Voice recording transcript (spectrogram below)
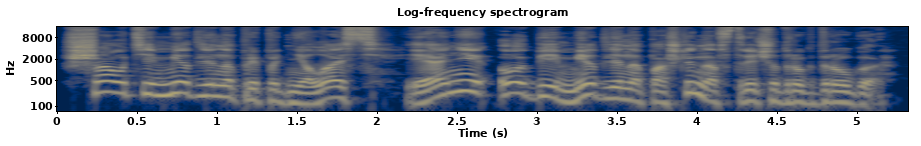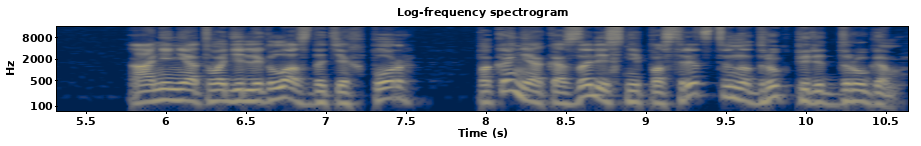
Шаути медленно приподнялась, и они обе медленно пошли навстречу друг другу. Они не отводили глаз до тех пор, пока не оказались непосредственно друг перед другом.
